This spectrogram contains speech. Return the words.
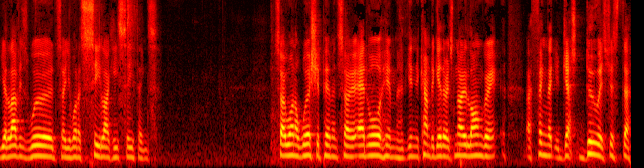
you love His Word, so you want to see like He sees things. So want to worship Him and so adore Him. When you come together, it's no longer a thing that you just do. It's just uh,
